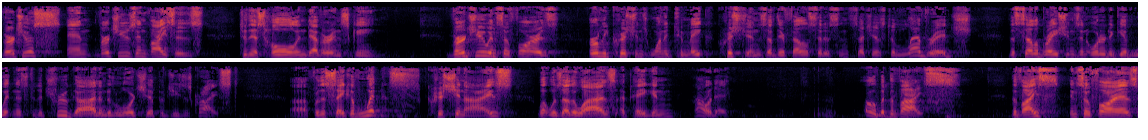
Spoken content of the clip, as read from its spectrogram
virtuous and virtues and vices to this whole endeavor and scheme. Virtue, insofar as early Christians wanted to make Christians of their fellow citizens, such as to leverage the celebrations in order to give witness to the true God to the Lordship of Jesus Christ. Uh, for the sake of witness, Christianize what was otherwise a pagan holiday. Oh, but the vice. The vice, insofar as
